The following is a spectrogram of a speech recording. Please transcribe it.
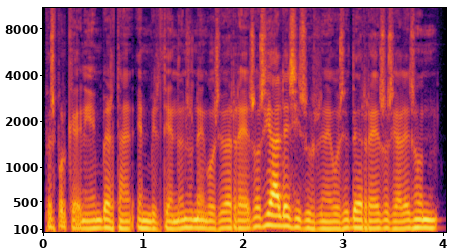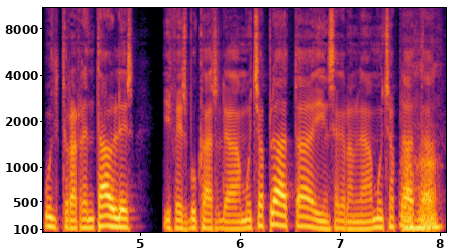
pues porque venía invirtiendo en su negocio de redes sociales y sus negocios de redes sociales son ultra rentables y Facebook le da mucha plata y Instagram le da mucha plata,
